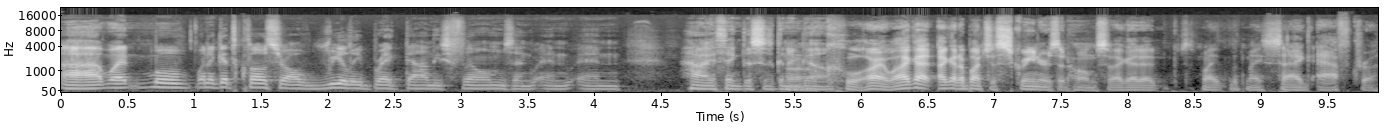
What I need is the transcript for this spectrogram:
uh, when, we'll, when it gets closer, I'll really break down these films and, and, and how I think this is going to oh, go. Cool. All right. Well, I got I got a bunch of screeners at home, so I got a my, with my SAG-AFTRA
